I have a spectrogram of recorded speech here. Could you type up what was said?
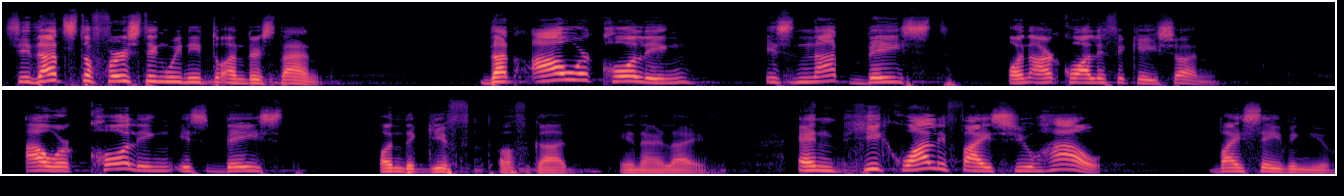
See, that's the first thing we need to understand. That our calling is not based on our qualification. Our calling is based on the gift of God in our life. And He qualifies you how? By saving you.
